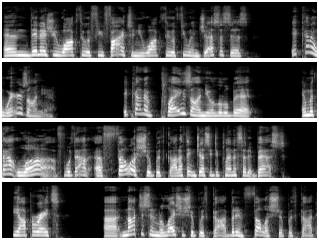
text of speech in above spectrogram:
and then as you walk through a few fights and you walk through a few injustices, it kind of wears on you. It kind of plays on you a little bit. And without love, without a fellowship with God, I think Jesse Duplantis said it best. He operates uh, not just in relationship with God, but in fellowship with God.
